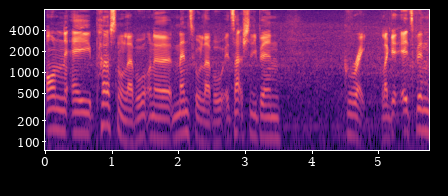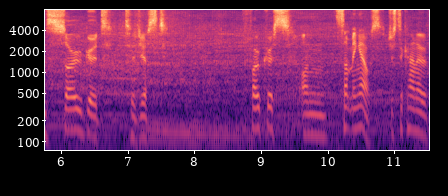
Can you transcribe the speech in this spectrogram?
on a personal level, on a mental level, it's actually been great. Like, it, it's been so good to just focus on something else, just to kind of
